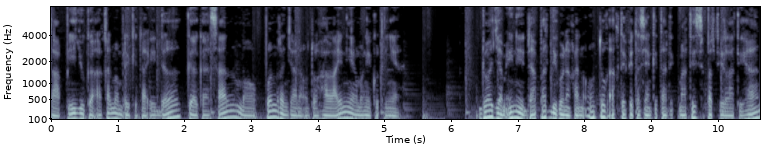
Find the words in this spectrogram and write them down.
tapi juga akan memberi kita ide, gagasan, maupun rencana untuk hal lain yang mengikutinya. Dua jam ini dapat digunakan untuk aktivitas yang kita nikmati seperti latihan,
